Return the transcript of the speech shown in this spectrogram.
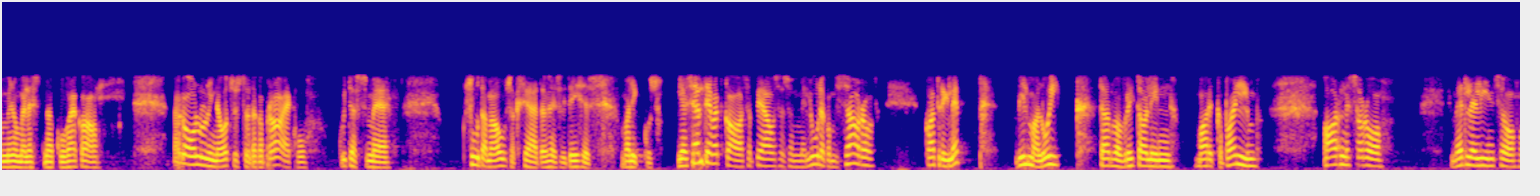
on minu meelest nagu väga, väga oluline otsustada ka praegu, kuidas me suudame ausaks jääda ühes või teises valikus. ja seal teevad kaasa, peaosas on meil luulekomissarov, Kadri Lepp, Vilma Luik, Tarvo Fridolin, Marika Palm, Aarne Soro, Merle Liinsoo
